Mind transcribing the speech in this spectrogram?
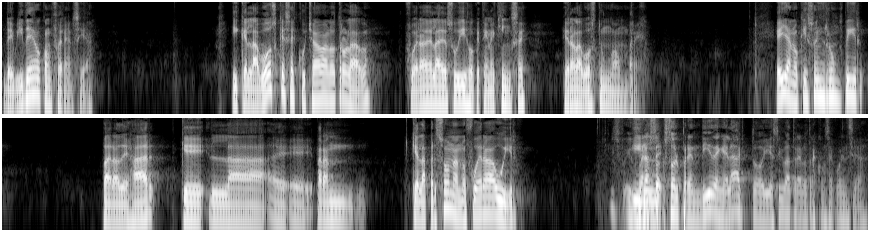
de videoconferencia. Y que la voz que se escuchaba al otro lado, fuera de la de su hijo que tiene 15, era la voz de un hombre. Ella no quiso irrumpir para dejar que la, eh, eh, para que la persona no fuera a huir. Y fuera sorprendida en el acto y eso iba a traer otras consecuencias.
